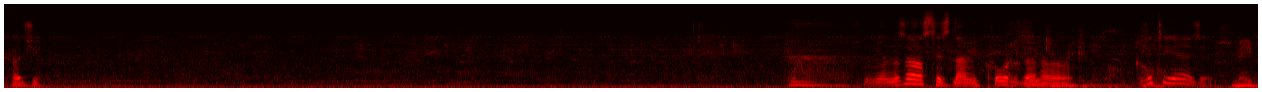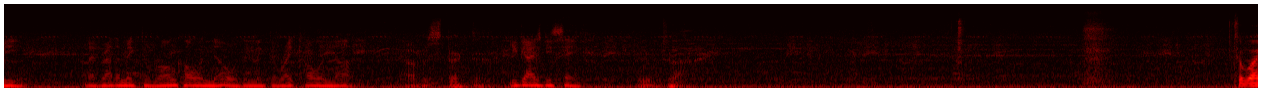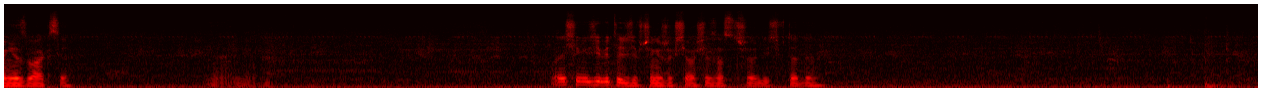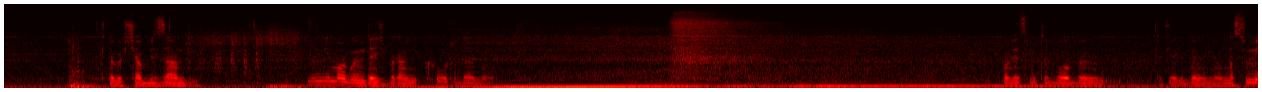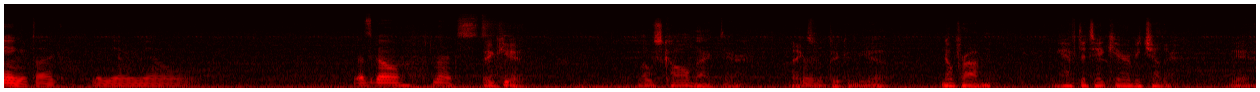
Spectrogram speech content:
no, zostań z nami, kurde no. Gdzie ty jedziesz? Maybe. But I'd rather make the wrong call and no than make the right call and not. I respect that. You guys be safe. We'll try. To była niezła akcja. Nie, nie mogę. Ale się nie dziwię tej dziewczynie, że chciała się zastrzelić wtedy. Kto by chciał być zombie? No nie mogłem dać broni, kurde no. Powiedzmy to byłoby tak jakby no, na sumieniu, tak? Bym miał, miał... Let's go next. Hey, kid. Close call back there. Thanks for picking me up. No problem. We have to take care of each other. Yeah,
